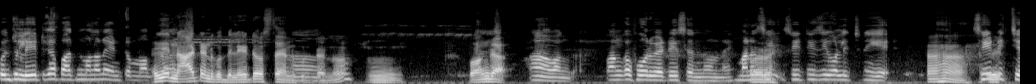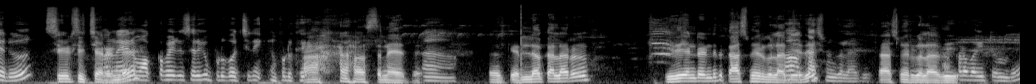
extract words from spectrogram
కొంచెం లేట్గా పాతం వల్ల ఏంటో ఇది నాటండి కొద్దిగా లేట్ వస్తాయి అనుకుంటాను. వంగ. ఆ, వంగ. వంగ ఫోర్ వెరైటీస్ అన్ని ఉన్నాయి. మన సిటీజీ వాళ్ళు ఇచ్చిన సీట్ ఇచ్చారు. సీడ్స్ ఇచ్చారండి. నేను మొక్క పెట్టేసరికి ఇప్పుడు వచ్చినాయి ఇప్పుడు వస్తున్నాయి అయితే. ఓకే. Yellow colour. ఇది ఇది కాశ్మీర్ గులాబీ ఇది? కాశ్మీర్ గులాబీ. కాశ్మీర్ గులాబీ. వైట్ ఉంది.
